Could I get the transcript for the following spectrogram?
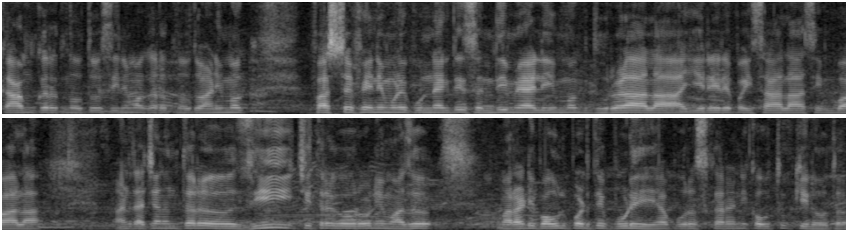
काम करत नव्हतो सिनेमा करत नव्हतो आणि मग फास्ट फेनेमुळे पुन्हा एकदा संधी मिळाली. मग धुरळा आला येरे रे पैसा आला सिंबा आला आणि त्याच्यानंतर झी चित्रगौरवने माझं मराठी पाऊल पडते पुढे ह्या पुरस्काराने कौतुक केलं होतं.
